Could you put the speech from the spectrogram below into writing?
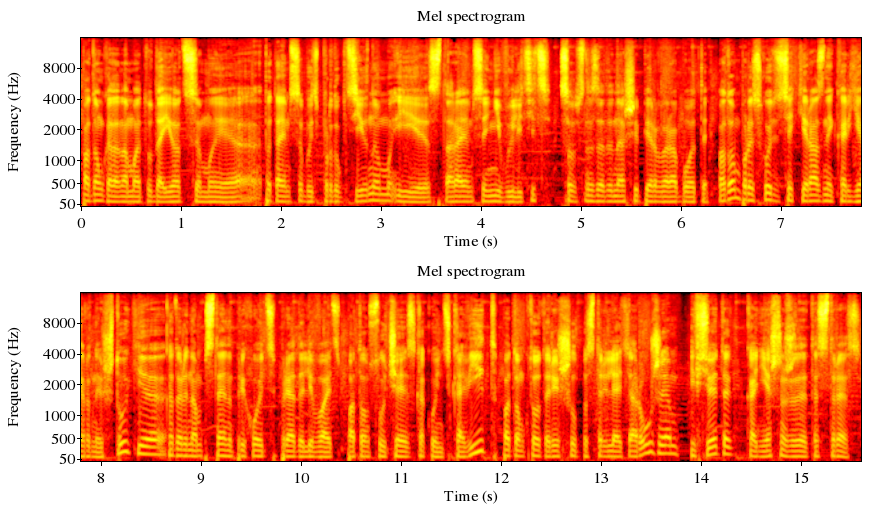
Потом, когда нам это удается, мы пытаемся быть продуктивным и стараемся не вылететь, собственно, из этой нашей первой работы. Потом происходят всякие разные карьерные штуки, которые нам постоянно приходится преодолевать. Потом случается какой-нибудь ковид, потом кто-то решил пострелять оружием. И все это, конечно же, это стресс.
